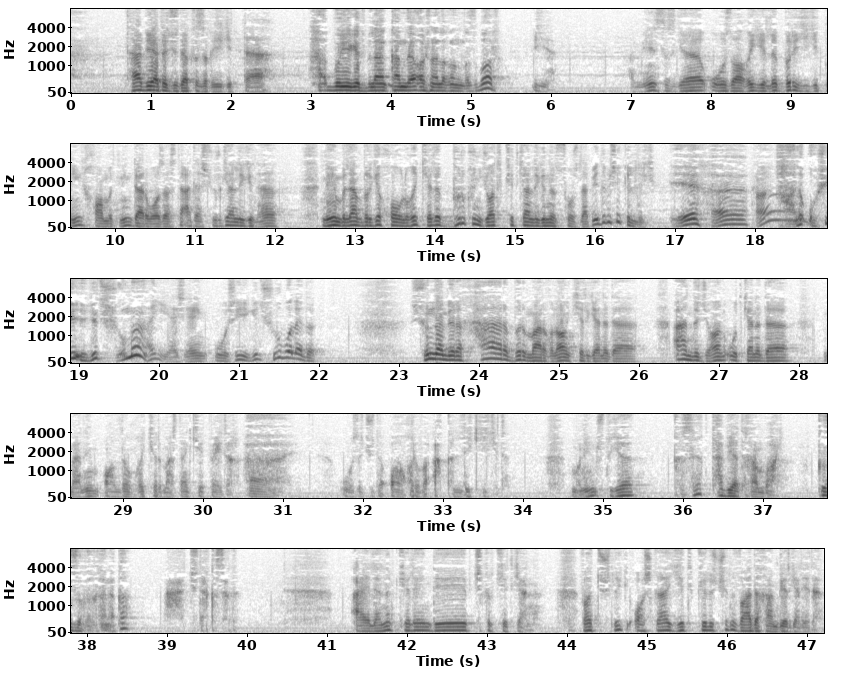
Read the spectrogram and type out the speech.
tabiati juda qiziq yigitda. Ha bu yigit bilan qanday oshnalig'ingiz bor iya. Men sizga o'zog'i yili bir yigitning homidning darvozasida adashib yurganligini men bilan birga hovliga kelib bir kun yotib ketganligini so'zlab edim shekilli e ha hali o'sha yigit shumi? Yashang o'sha yigit shu bo'ladi. Shundan beri har bir marg'ilon kelganida andijon o'tganida mening oldimga kirmasdan ketmaydir. Hay. O'zi juda og'ir va aqlli yigit. Buning ustiga qiziq tabiati ham bor. Qizig'i qanaqa? Ha juda qiziq. Aylanib kelayin deb chiqib ketgan va tushlik oshga yetib kelish uchun va'da ham bergan edi.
